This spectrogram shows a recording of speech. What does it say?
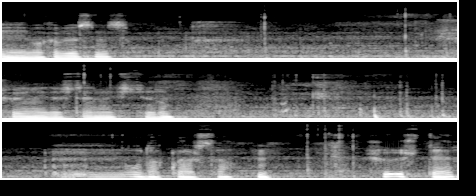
e, bakabilirsiniz. Şöyle göstermek istiyorum. Odaklarsa. Şu üstte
